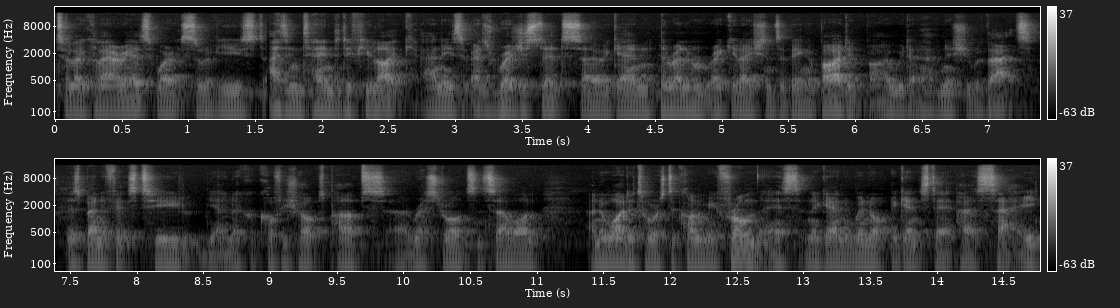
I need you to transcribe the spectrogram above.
to local areas where it's sort of used as intended, if you like, and is as registered. So again, the relevant regulations are being abided by. We don't have an issue with that. There's benefits to local coffee shops, pubs, uh, restaurants, and so on, and a wider tourist economy from this. And again, we're not against it per se.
